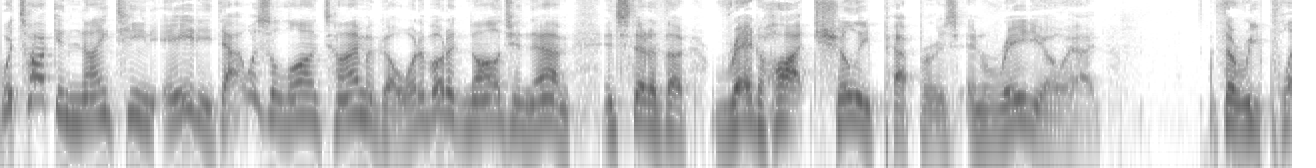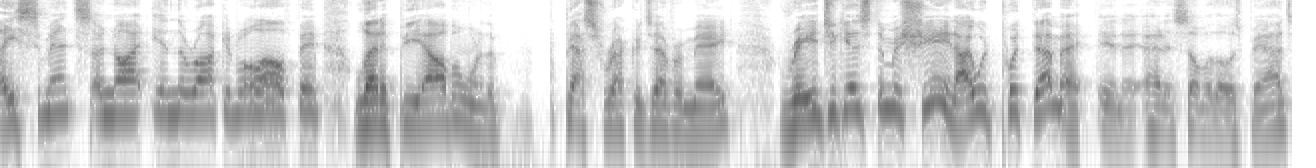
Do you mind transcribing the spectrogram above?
we're talking 1980. That was a long time ago. What about acknowledging them instead of the red hot chili peppers and Radiohead? The replacements are not in the Rock and Roll Hall of Fame. Let It Be album, one of the best records ever made. Rage Against the Machine, I would put them in ahead of some of those bands.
